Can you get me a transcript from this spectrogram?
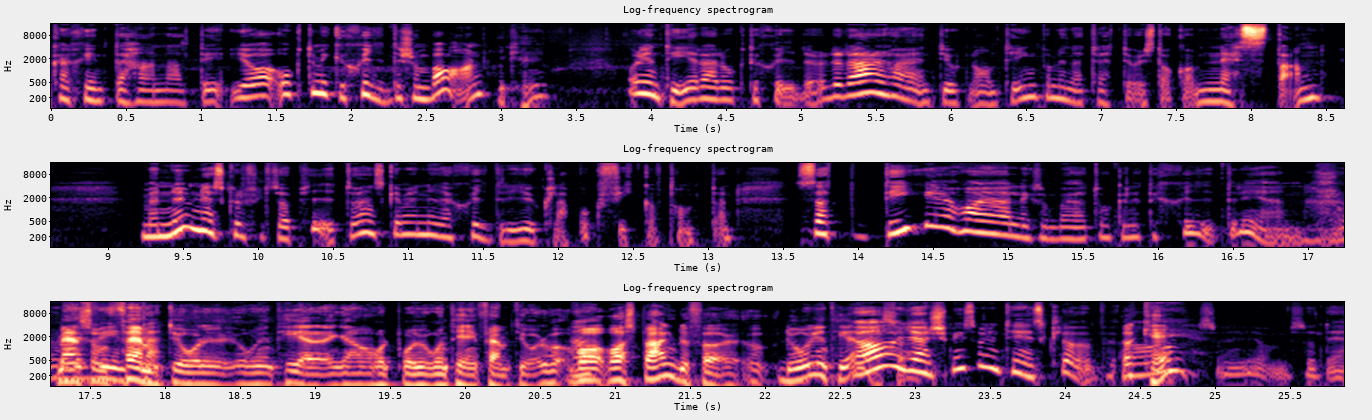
kanske inte han alltid. Jag åkte mycket skidor som barn. Okej. Orienterade och åkte skidor. Och det där har jag inte gjort någonting på mina 30 år i Stockholm. Nästan. Men nu när jag skulle flytta upp hit då önskade jag mig nya skidor i julklapp och fick av tomten. Så att det har jag liksom börjat åka lite skidor igen. Men som vintern. 50-årig orienterare, jag har hållit på i orientering i 50 år. Va- Vad, vad sprang du för? Du orienterade Ja, alltså? Jönköpings orienteringsklubb. Okej. Ja, så, ja, så det,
